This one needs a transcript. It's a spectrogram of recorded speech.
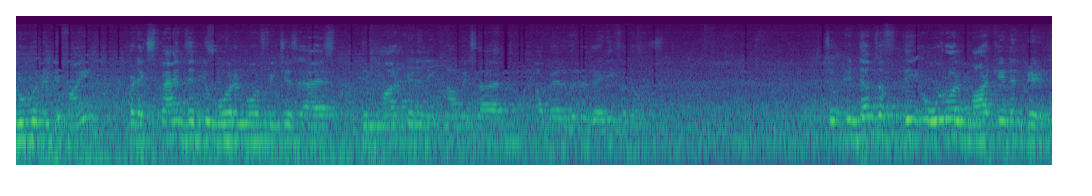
proven and defined, but expands into more and more features as the market and economics are available and ready for those. So in terms of the overall market and grid,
